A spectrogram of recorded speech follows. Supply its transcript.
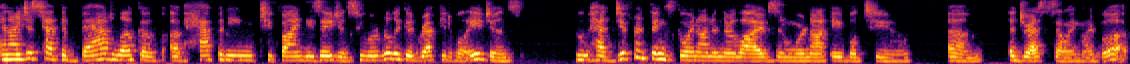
And I just had the bad luck of, of happening to find these agents who were really good, reputable agents who had different things going on in their lives and were not able to um, address selling my book.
